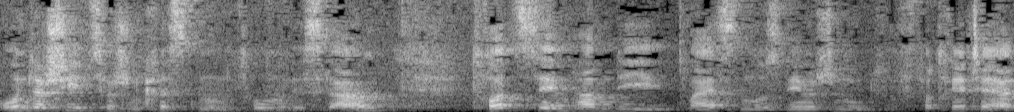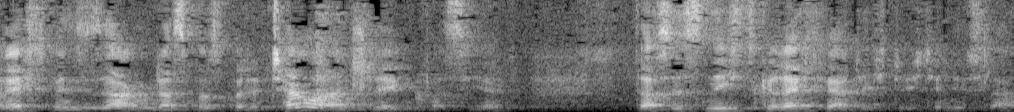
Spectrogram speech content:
Unterschied zwischen Christentum und Islam. Trotzdem haben die meisten muslimischen Vertreter ja recht, wenn sie sagen, das, was bei den Terroranschlägen passiert, das ist nichts gerechtfertigt durch den Islam.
